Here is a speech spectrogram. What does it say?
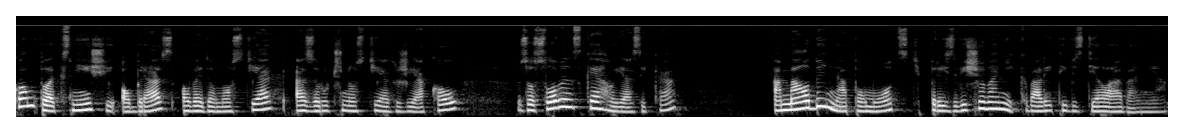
komplexnejší obraz o vedomostiach a zručnostiach žiakov zo slovenského jazyka a mal by napomôcť pri zvyšovaní kvality vzdelávania.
